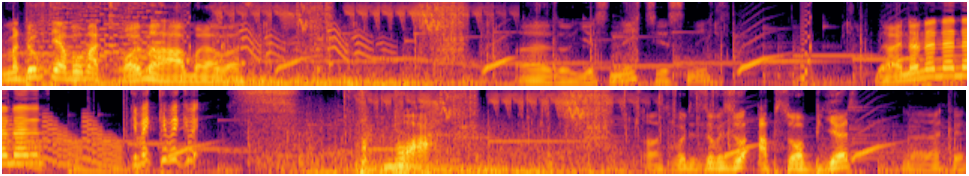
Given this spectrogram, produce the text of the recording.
Man durfte ja wohl mal Träume haben, oder was? Also, hier ist nichts, hier ist nichts. Nein, nein, nein, nein, nein, nein. Geh weg, geh weg, geh weg. Boah. Oh, es wurde sowieso absorbiert. Na, danke.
